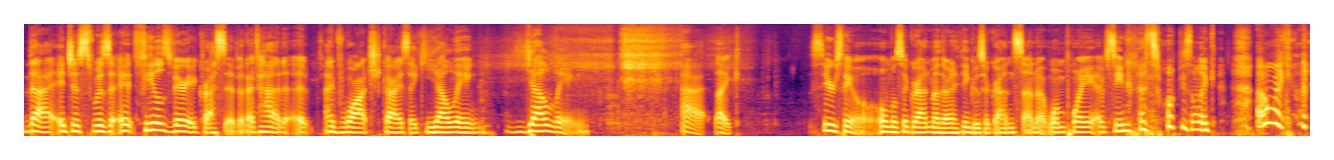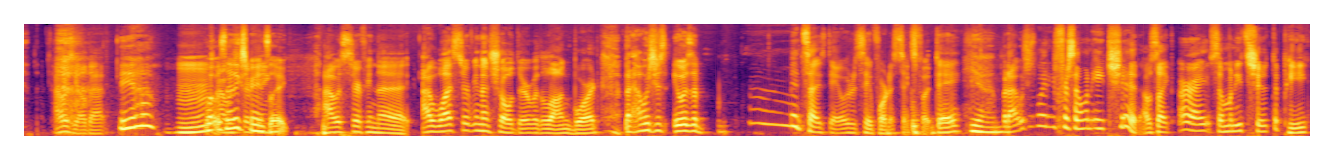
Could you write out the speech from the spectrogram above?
that it just was, it feels very aggressive. And I've had, i I've watched guys like yelling, yelling at like seriously almost a grandmother. I think it was a grandson at one point. I've seen it at Swampies. I'm like, oh my God. I was yelled at. Yeah. What was that experience surfing- like? I was surfing the I was surfing the shoulder with a long board, but I was just it was a mid-sized day. I would say four to six foot day. Yeah. But I was just waiting for someone to eat shit. I was like, all right, someone eats shit at the peak.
